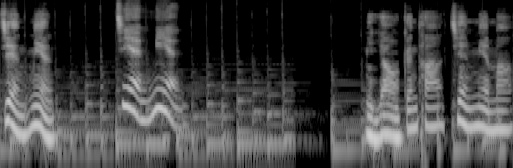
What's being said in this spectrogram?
见面。见面。你要跟他见面吗？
